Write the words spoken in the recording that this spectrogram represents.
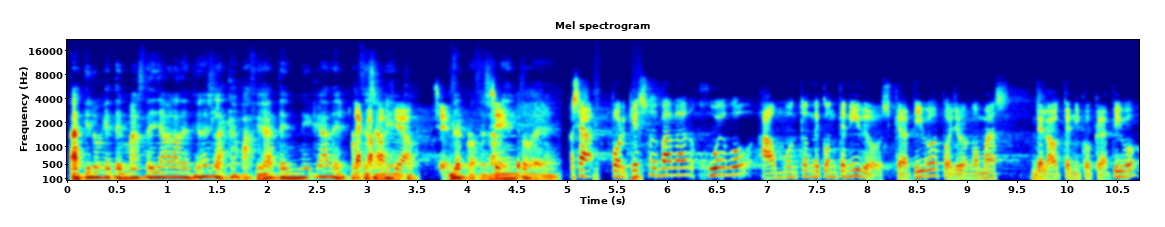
a ti lo que te más te llama la atención es la capacidad técnica del procesamiento. La capacidad, Del procesamiento de... O sea, porque eso va a dar juego a un montón de contenidos creativos, pues yo vengo más del lado técnico creativo,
